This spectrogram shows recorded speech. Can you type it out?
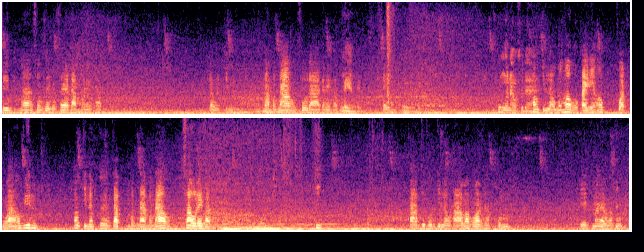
ตื่นขึ้นมาส่งใส่กาแฟดำมาเลยครับเราไปกินน้ำผักน้าวโซดากันเลยครับแม่นเลยใส่มันเออเพุ่งมะนาวโซดาเขากินเหล้าเมาๆออกไปเนี่ยเขาปวดหัวเขาวิ่นเขากินน้ำเกลือครับบักน้ำบักน้าวเศร้าเลยครับอืมตามที่ผมกินเหล้าขาวมาก่อนครับ ผมเด็ดมากแล้วครับผมไป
